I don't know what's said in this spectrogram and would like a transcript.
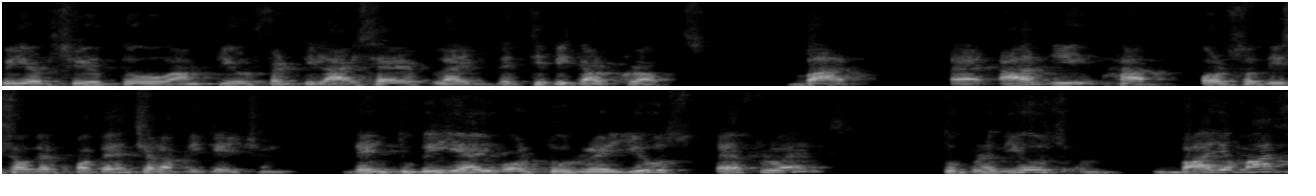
pure CO2, and pure fertilizer, like the typical crops. But uh, algae have also this other potential application. Then to be able to reuse effluents to produce biomass,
